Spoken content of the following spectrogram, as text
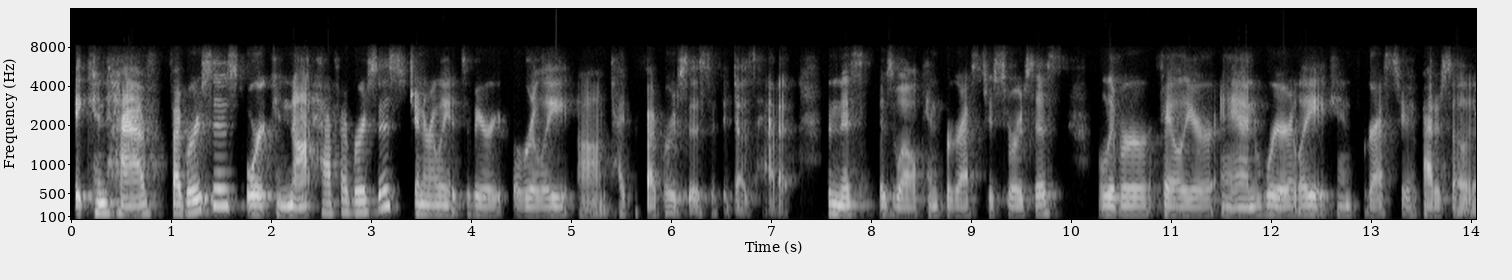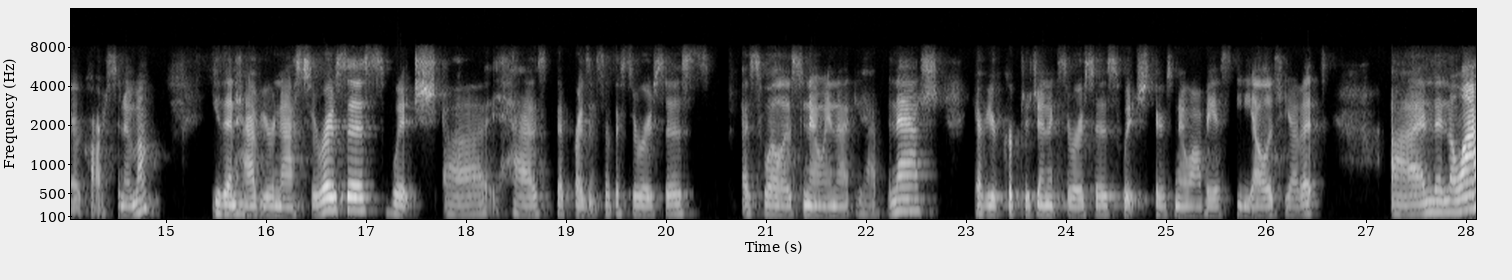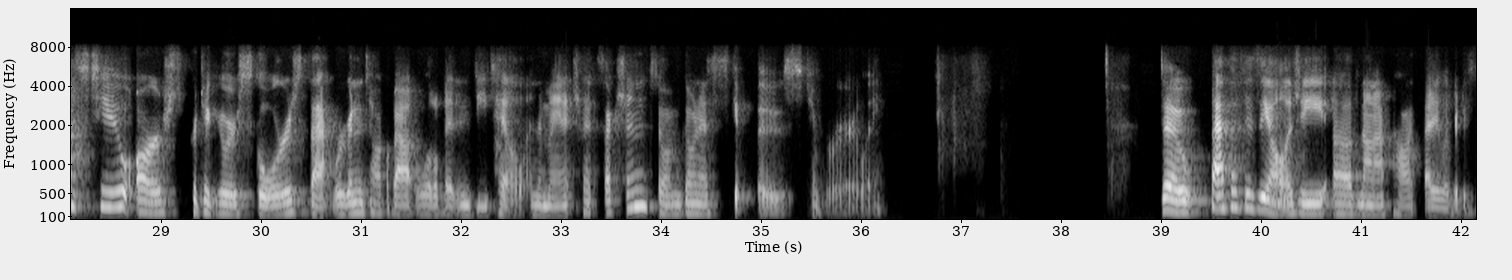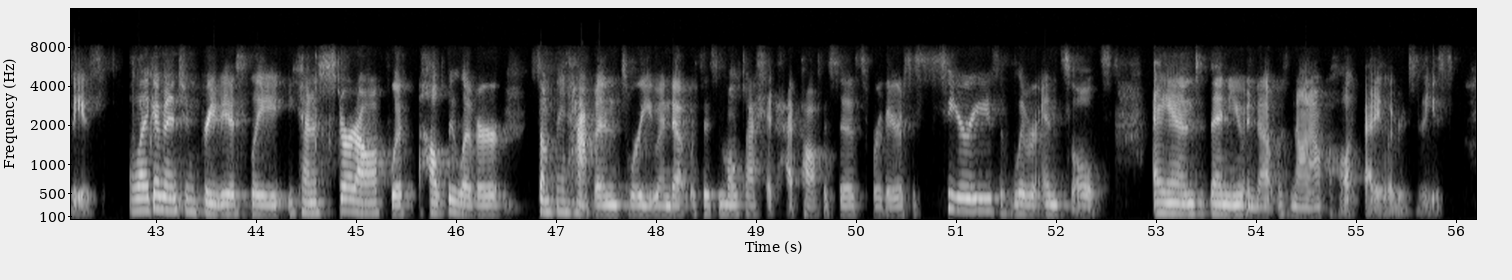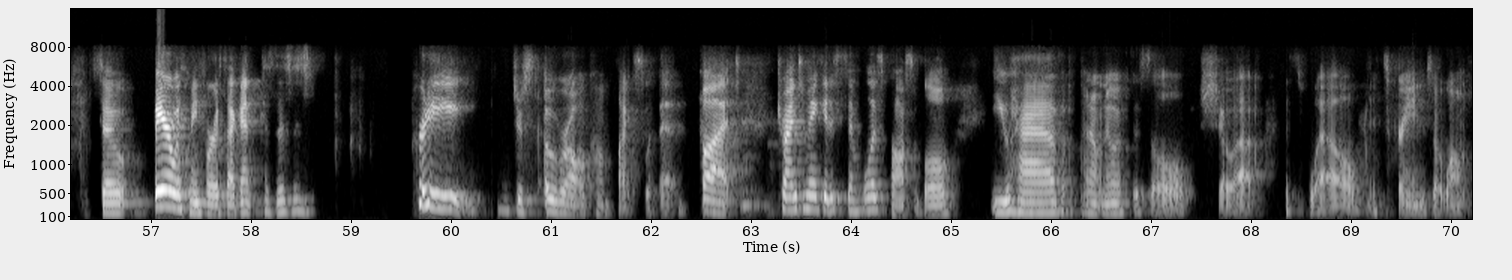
It can have fibrosis or it cannot have fibrosis. Generally, it's a very early um, type of fibrosis if it does have it. Then this as well can progress to cirrhosis, liver failure, and rarely it can progress to hepatocellular carcinoma. You then have your NASH cirrhosis, which uh, has the presence of the cirrhosis, as well as knowing that you have the NASH. You have your cryptogenic cirrhosis, which there's no obvious etiology of it. Uh, and then the last two are particular scores that we're going to talk about a little bit in detail in the management section. So I'm going to skip those temporarily. So pathophysiology of non-alcoholic fatty liver disease. Like I mentioned previously, you kind of start off with healthy liver. Something happens where you end up with this multi-hit hypothesis where there's a series of liver insults and then you end up with non-alcoholic fatty liver disease. So bear with me for a second because this is pretty just overall complex with it, but trying to make it as simple as possible. You have, I don't know if this will show up as well. It's green, so it won't.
